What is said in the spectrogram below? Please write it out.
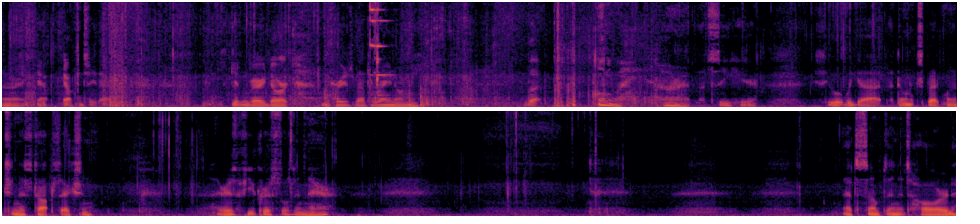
All right yeah y'all can see that. It's getting very dark. I'm afraid it's about to rain on me. But anyway all right let's see here see what we got I don't expect much in this top section there is a few crystals in there. That's something that's hard.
